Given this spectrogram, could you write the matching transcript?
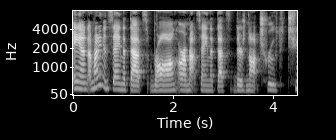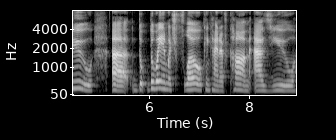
And I'm not even saying that that's wrong or I'm not saying that that's there's not truth to uh, the, the way in which flow can kind of come as you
